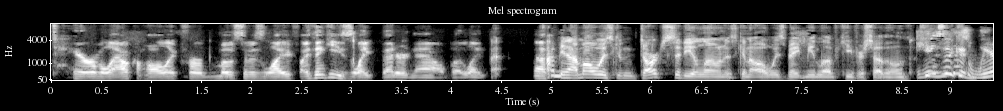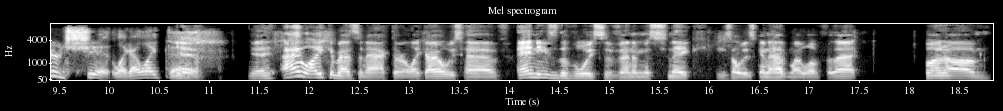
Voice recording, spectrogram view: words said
terrible alcoholic for most of his life. I think he's like better now, but like I mean, I'm always gonna. Dark City alone is gonna always make me love Kiefer Sutherland. He's he like does a- weird shit. Like I like that. Yeah. Yeah, I like him as an actor, like I always have. And he's the voice of Venomous Snake. He's always gonna have my love for that. But um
